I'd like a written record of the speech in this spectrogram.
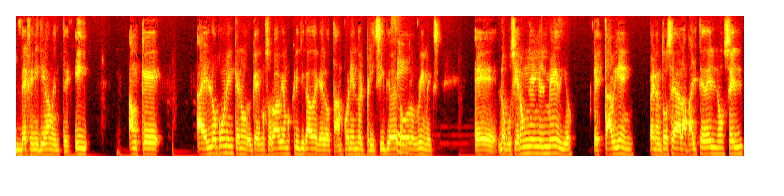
Definitivamente. Y aunque a él lo ponen que, que nosotros habíamos criticado de que lo estaban poniendo al principio de todos los remix, eh, lo pusieron en el medio, que está bien, pero entonces a la parte de él no ser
